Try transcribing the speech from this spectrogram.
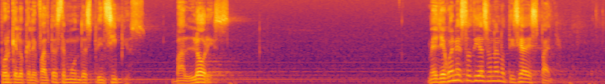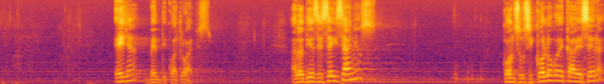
Porque lo que le falta a este mundo es principios, valores. Me llegó en estos días una noticia de España. Ella, 24 años. A los 16 años, con su psicólogo de cabecera,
